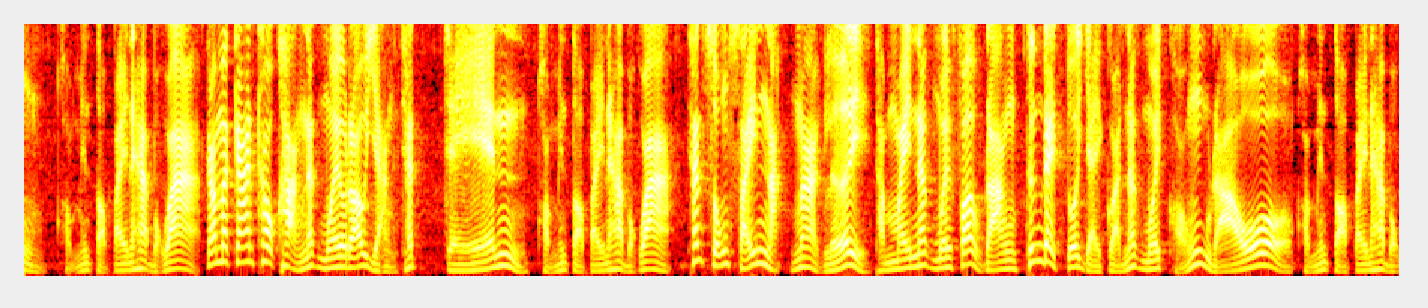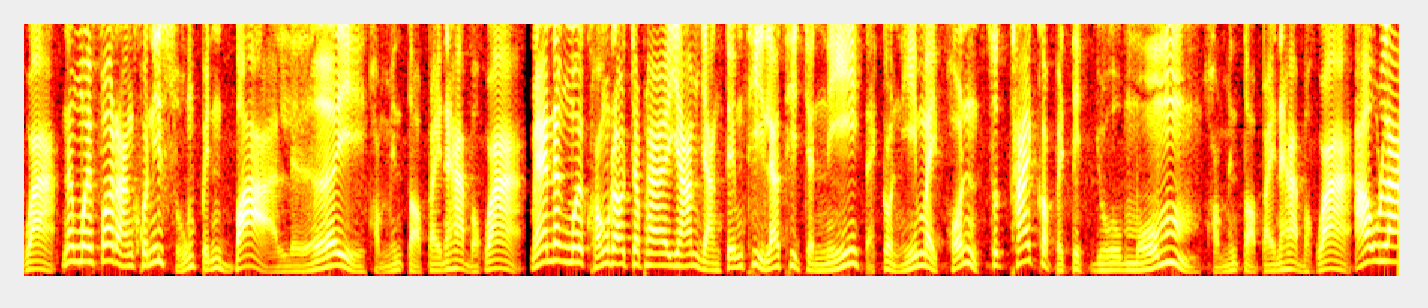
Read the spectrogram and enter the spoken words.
ๆคอมเมนต์ต่อไปนะฮะบอกว่ากรรมการเข้าข้างนักมวยเราอย่างชัด เจน คอมเมนต์ต่อไปนะฮะบอกว่าฉันสงสัยหนักมากเลยทำไมนักมวยฝรั่งถึงได้ตัวใหญ่กว่านักมวยของเรา คอมเมนต์ต่อไปนะฮะบอกว่านักมวยฝรั่งคนนี้สูงเป็นบ้าเลย คอมเมนต์ต่อไปนะฮะบอกว่า แม้นักมวยของเราจะพยายามอย่างเต็มที่แล้วที่จะหนีแต่ก็หนีไม่พ้น สุดท้ายก็ไปติดอยู่มุม คอมเมนต์ต่อไปนะฮะบอกว่าเอาละ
